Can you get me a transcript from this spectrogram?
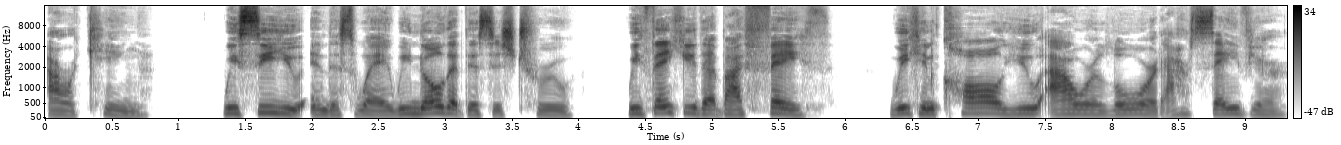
our King. We see you in this way. We know that this is true. We thank you that by faith, we can call you our Lord, our Savior.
